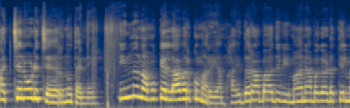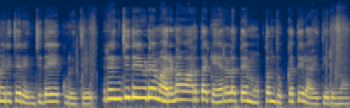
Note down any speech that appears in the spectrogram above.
അച്ഛനോട് ചേർന്നു തന്നെ. ഇന്ന് നമുക്കെല്ലാവർക്കും അറിയാം ഹൈദരാബാദ് വിമാനാപകടത്തിൽ മരിച്ച രഞ്ജിതയെക്കുറിച്ച്. രഞ്ജിതയുടെ മരണവാർത്ത കേരളത്തെ മൊത്തം ദുഃഖത്തിലായിത്തീരുന്നു.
